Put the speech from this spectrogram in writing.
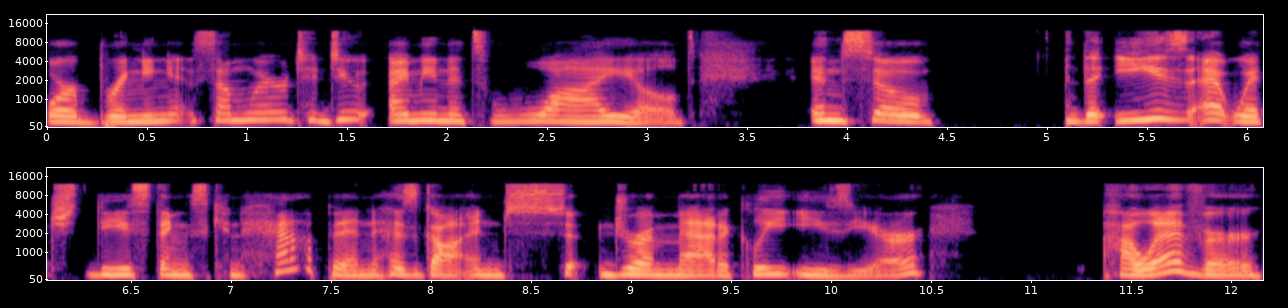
or bringing it somewhere to do i mean it's wild and so the ease at which these things can happen has gotten so dramatically easier however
